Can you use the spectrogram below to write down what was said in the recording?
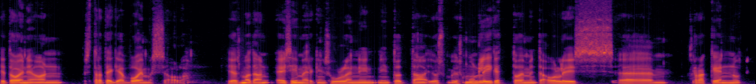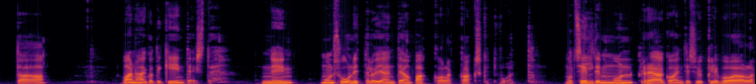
Ja toinen on strategian voimassaolo. Ja jos mä otan esimerkin sulle, niin, niin tota, jos, jos mun liiketoiminta olisi ää, ähm, rakennuttaa vanhainkotikiinteistöjä, niin mun suunnittelujänte on pakko olla 20 vuotta. Mutta silti mun reagointisykli voi olla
